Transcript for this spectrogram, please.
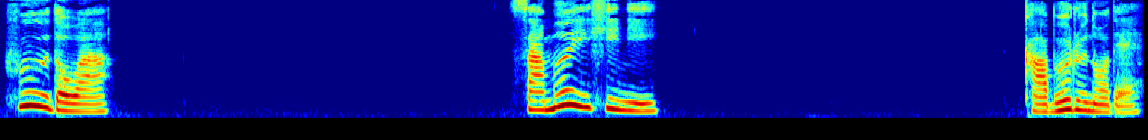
フードは寒い日にかぶるので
